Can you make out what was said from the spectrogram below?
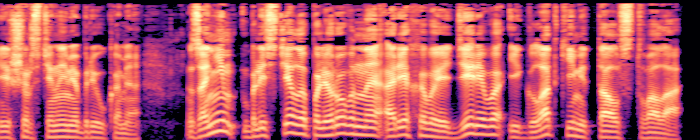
и шерстяными брюками. За ним блестело полированное ореховое дерево и гладкий металл ствола.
